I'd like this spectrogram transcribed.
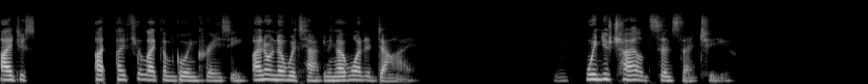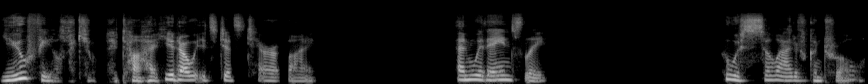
I just, I, I feel like I'm going crazy. I don't know what's happening. I want to die. Mm. When your child says that to you, you feel like you want to die. You know, it's just terrifying. And with Ainsley, who was so out of control,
